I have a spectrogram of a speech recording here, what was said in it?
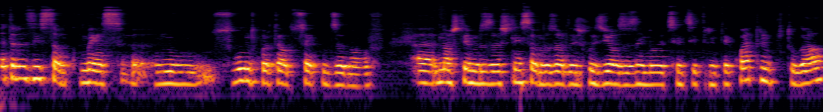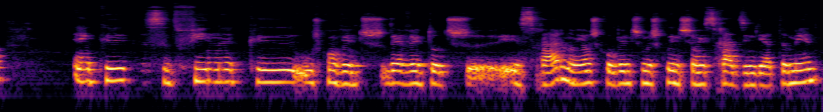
A transição começa no segundo quartel do século XIX. Ah, nós temos a extensão das ordens religiosas em 1834, em Portugal, em que se define que os conventos devem todos encerrar, não é? Os conventos masculinos são encerrados imediatamente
